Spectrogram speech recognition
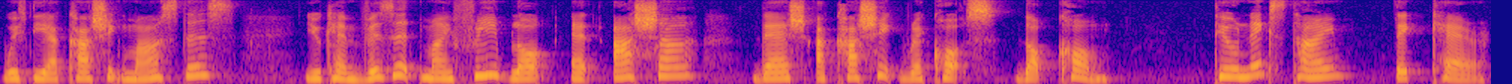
with the Akashic Masters, you can visit my free blog at asha-akashicrecords.com Till next time, take care.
